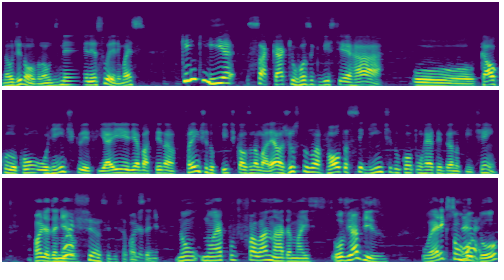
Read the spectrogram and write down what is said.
Não de novo, não desmereço ele, mas quem que ia sacar que o Rosenqvist ia errar o cálculo com o Hinchcliffe e aí ele ia bater na frente do pit causando amarela justo na volta seguinte do Colton Herta entrar no pit, hein? Olha, Daniel. Qual é a chance disso acontecer? Olha, Daniel, não, não é por falar nada, mas houve aviso. O Ericsson é. rodou.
